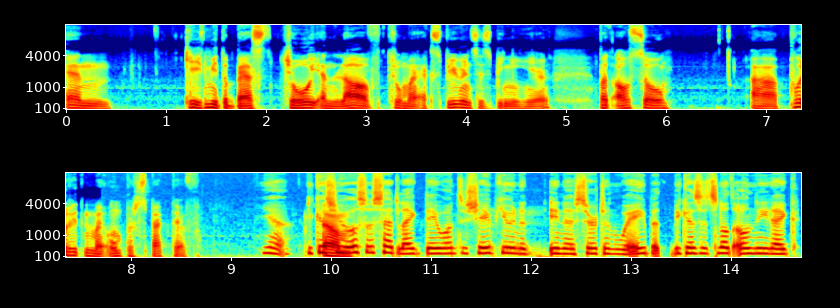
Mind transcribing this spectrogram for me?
and gave me the best joy and love through my experiences being here, but also uh, put it in my own perspective. Yeah, because you Um, also said like they want to shape you in a in a certain way, but because it's not only like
